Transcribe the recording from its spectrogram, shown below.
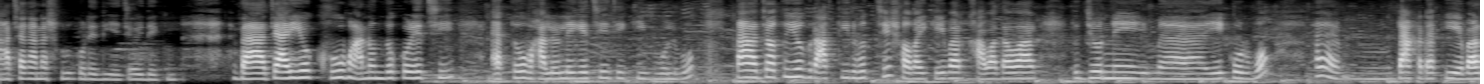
নাচাগানা শুরু করে দিয়েছে, ওই দেখুন। বা যাই হোক, খুব আনন্দ করেছি, এত ভালো লেগেছে যে কি বলব। তা যতই হোক, রাত্রির হচ্ছে, সবাইকে এবার খাওয়া দাওয়ার জন্যে এ করব হ্যাঁ ডাকাডাকি এবার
